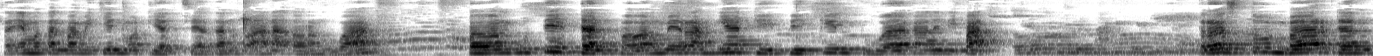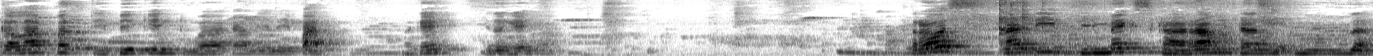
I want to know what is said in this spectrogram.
saya mau tanpa micin, mau diet kesehatan untuk anak atau orang tua, bawang putih dan bawang merahnya dibikin dua kali lipat. Terus tumbar dan kelabet dibikin dua kali lipat. Oke, itu nggih. Terus nanti di mix garam dan gula.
